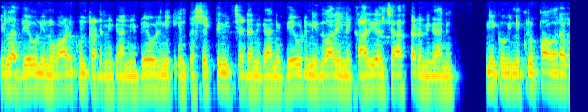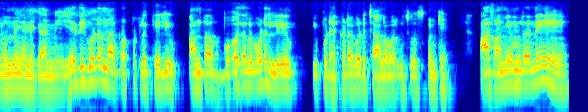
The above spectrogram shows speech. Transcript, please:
ఇలా దేవుడిని వాడుకుంటాడని కానీ దేవుడు నీకు ఇంత శక్తిని ఇచ్చాడని కానీ దేవుడు నీ ద్వారా ఇన్ని కార్యాలు చేస్తాడని కానీ నీకు ఇన్ని కృపావరాలు ఉన్నాయని కానీ ఏది కూడా నాకు అప్పట్లో తెలియవు. అంత బోధలు కూడా లేవు. ఇప్పుడు ఎక్కడ కూడా చాలా వరకు చూసుకుంటే. ఆ సమయంలోనే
